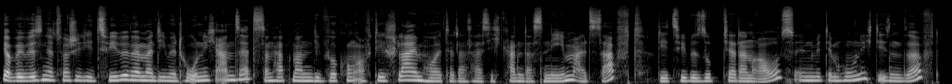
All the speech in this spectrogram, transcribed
Ja, wir wissen ja zum Beispiel die Zwiebel, wenn man die mit Honig ansetzt, dann hat man die Wirkung auf die Schleimhäute. Das heißt, ich kann das nehmen als Saft. Die Zwiebel suppt ja dann raus in, mit dem Honig, diesen Saft.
